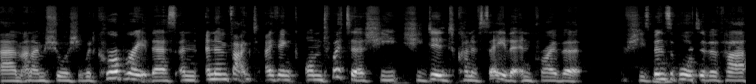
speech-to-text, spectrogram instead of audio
um, and i'm sure she would corroborate this and and in fact i think on twitter she she did kind of say that in private she's been supportive of her.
